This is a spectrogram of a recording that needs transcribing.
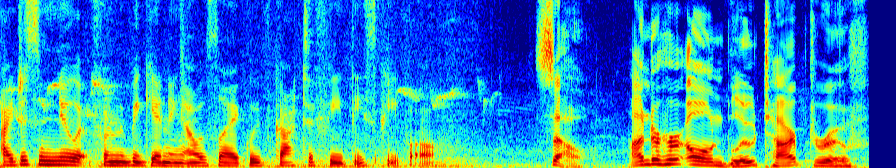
I just knew it from the beginning. I was like, we've got to feed these people. So, under her own blue tarped roof,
